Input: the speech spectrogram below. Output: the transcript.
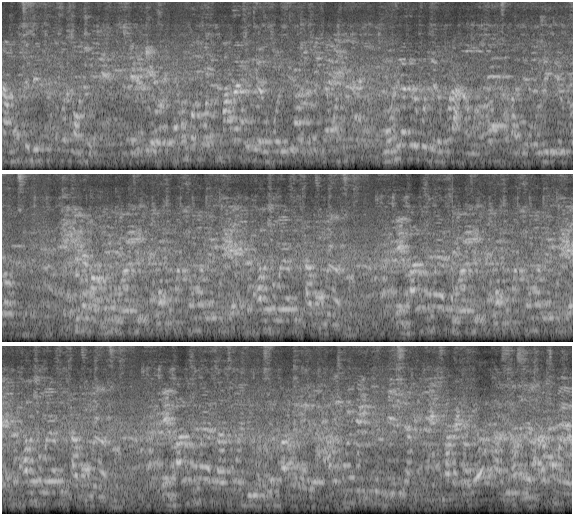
নাম হচ্ছে বীর চট্টোপাধ্যায় অঞ্চল যেটা দিয়েছে এখন বর্তমানে বাংলাদেশের যে পরিস্থিতি যেমন মহিলাদের উপর যে উপর আক্রমণ করা হচ্ছে বা যে অধিগ্রহণ করা হচ্ছে সেটা মাধ্যমে বলা হচ্ছে বর্তমান সমাজে একটা ভালো সময় আছে, খারাপ সময় আছে। এই ভালো সময় আছে বলা হচ্ছে বর্তমান সমাজে একটা ভালো সময় আছে, খারাপ সময় আছে। এই ভালো সময় আর খারাপ সময় দিক হচ্ছে ভালো ভালো সময় প্রতিষ্ঠান দিয়েছে আমি সাদা খারাপ সময়ের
